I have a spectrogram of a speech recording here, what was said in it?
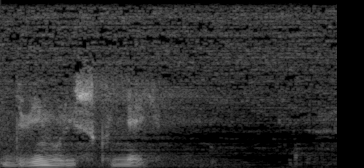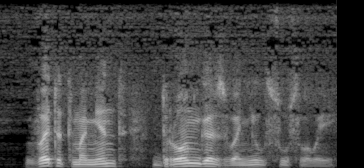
двинулись к ней. В этот момент Дронго звонил Сусловой.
